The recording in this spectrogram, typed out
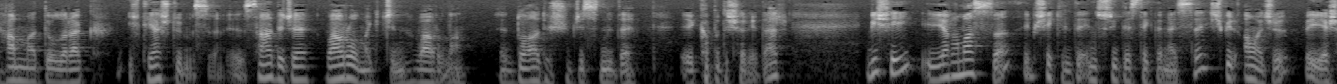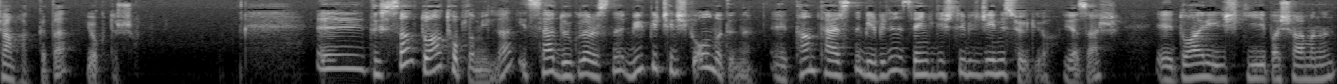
ham madde olarak ihtiyaç duyması e, sadece var olmak için var olan e, doğa düşüncesini de e, kapı dışarı eder. Bir şey yaramazsa e, bir şekilde endüstri desteklemezse hiçbir amacı ve yaşam hakkı da yoktur. E, dışsal doğa toplamıyla içsel duygular arasında büyük bir çelişki olmadığını, e, tam tersine birbirine zenginleştirebileceğini söylüyor yazar. E, doğa ile ilişkiyi başarmanın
